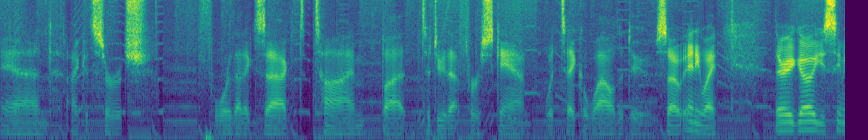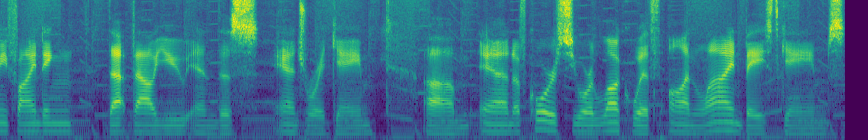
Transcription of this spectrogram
and I could search for that exact time, but to do that first scan would take a while to do. So anyway, there you go. You see me finding that value in this Android game. Um, and of course, your luck with online-based games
